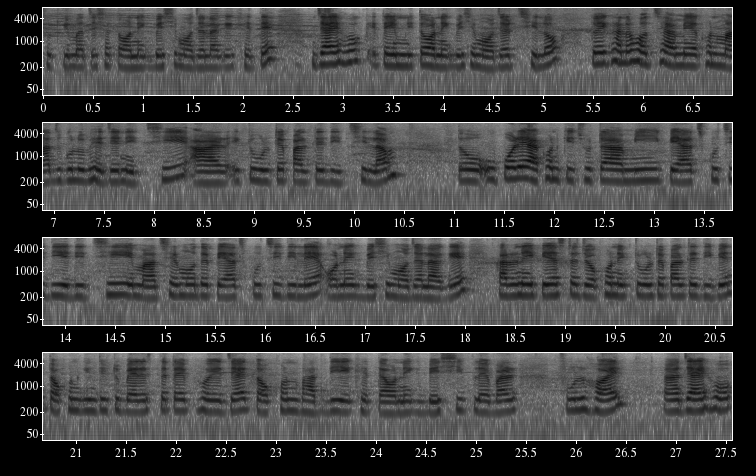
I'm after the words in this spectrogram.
শুটকি মাছের সাথে অনেক বেশি মজা লাগে খেতে। যাই হোক, এটা এমনিতে অনেক বেশি মজার ছিল। তো এখানে হচ্ছে আমি এখন মাছগুলো ভেজে নিচ্ছি আর একটু উল্টে পাল্টে দিচ্ছিলাম। তো উপরে এখন কিছুটা আমি পেঁয়াজ কুচি দিয়ে দিচ্ছি। মাছের মধ্যে পেঁয়াজ কুচি দিলে অনেক বেশি মজা লাগে। কারণ এই পেঁয়াজটা যখন একটু উল্টে পাল্টে দিবেন, তখন কিন্তু একটু ব্যারেস্তা টাইপ হয়ে যায়। তখন ভাত দিয়ে খেতে অনেক বেশি ফ্লেভার ফুল হয়। যাই হোক,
